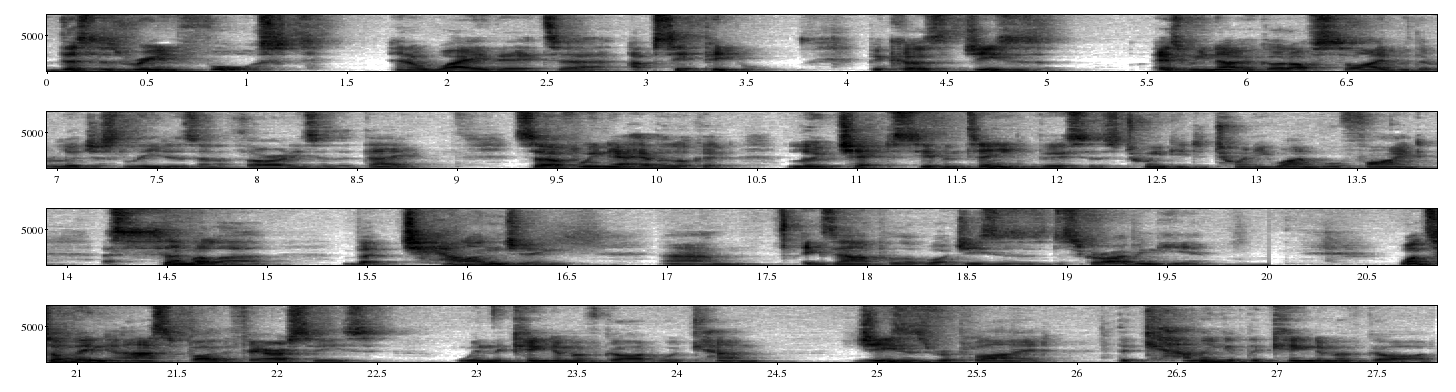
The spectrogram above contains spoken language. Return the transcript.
this is reinforced in a way that uh, upset people because Jesus, as we know, got offside with the religious leaders and authorities of the day. So if we now have a look at Luke chapter 17, verses 20 to 21, we'll find a similar but challenging um, example of what Jesus is describing here. Once on being asked by the Pharisees when the kingdom of God would come, Jesus replied, The coming of the kingdom of God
